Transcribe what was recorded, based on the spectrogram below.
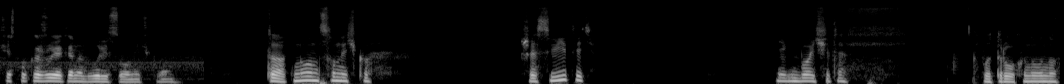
Зараз покажу, яке на дворі сонечко. Так, ну он сонечко ще світить. Як бачите. Потроху, ну воно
